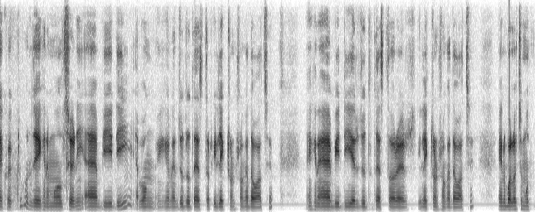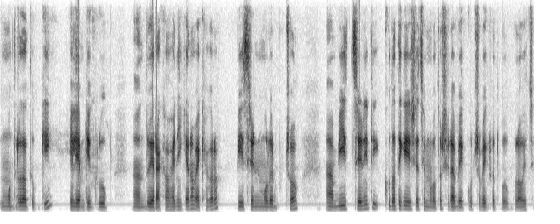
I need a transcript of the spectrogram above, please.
দেখো একটু, যে এখানে মূল শ্রেণি এ বি ডি এবং এখানে যোজ্যতা স্তর ইলেকট্রন সংখ্যা দেওয়া আছে। এখানে এ বি ডি এর যোজ্যতা স্তরের ইলেকট্রন সংখ্যা দেওয়া আছে। এখানে বলা হচ্ছে মুদ্রা ধাতু কি? হিলিয়াম কি গ্রুপ দুয়ে রাখা হয়নি কেন? ব্যাখ্যা করো। বি শ্রেণির মূলের উৎস বি শ্রেণীটি কোথা থেকে এসেছে মূলত? সেটা বেগ উৎস বেগ বলা হয়েছে।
